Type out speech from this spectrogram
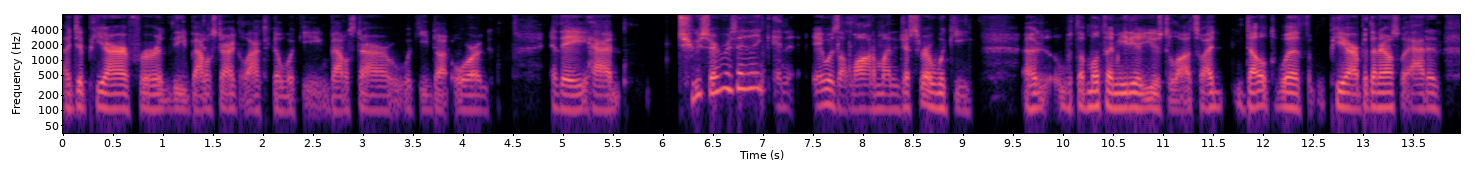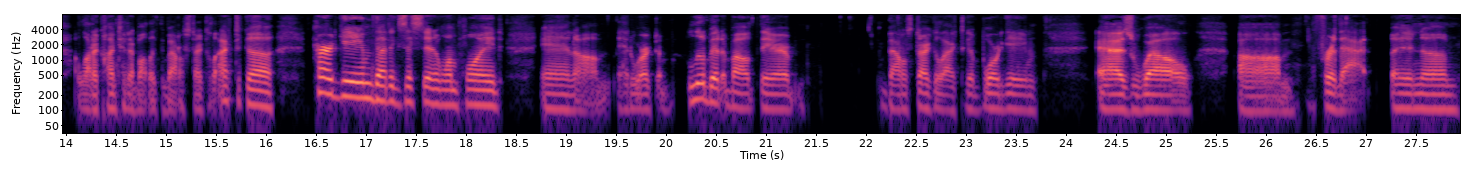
I did PR for the Battlestar Galactica wiki, battlestarwiki.org, and they had two servers, I think, and it was a lot of money just for a wiki. Uh, with the multimedia used a lot, so I dealt with PR, but then I also added a lot of content about like the Battlestar Galactica card game that existed at one point, and um, had worked a little bit about their Battlestar Galactica board game as well um, for that and um,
